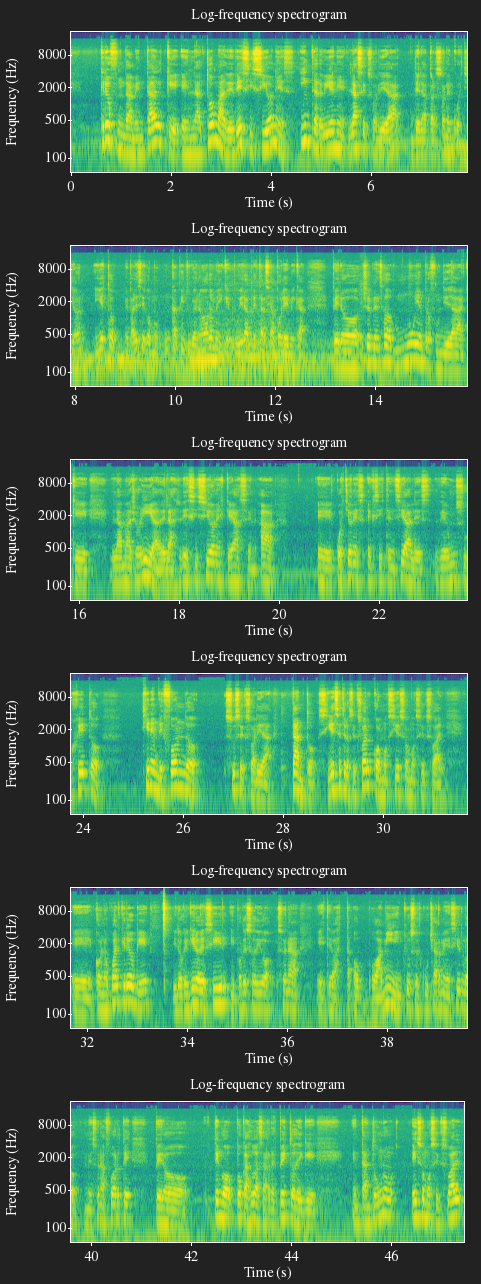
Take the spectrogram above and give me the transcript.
creo fundamental que en la toma de decisiones interviene la sexualidad de la persona en cuestión y esto me parece como un capítulo enorme y que pudiera prestarse a polémica, pero yo he pensado muy en profundidad que la mayoría de las decisiones que hacen a eh, cuestiones existenciales de un sujeto tienen de fondo su sexualidad, tanto si es heterosexual como si es homosexual. Eh, con lo cual creo que, y lo que quiero decir, y por eso digo, suena este, o, a mí incluso escucharme decirlo me suena fuerte, pero tengo pocas dudas al respecto de que en tanto uno es homosexual,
